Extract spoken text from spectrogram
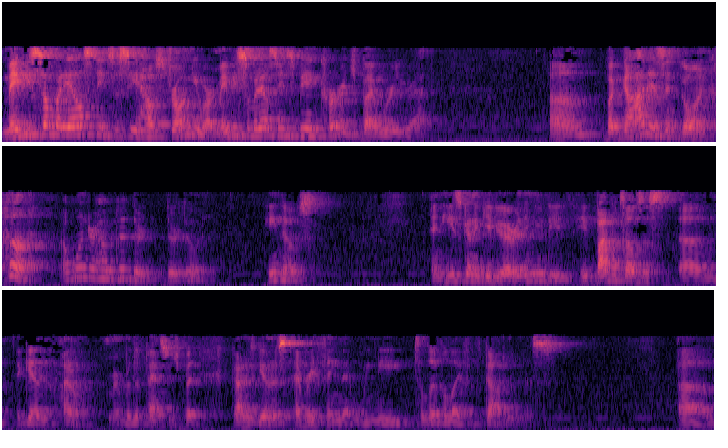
Maybe somebody else needs to see how strong you are. Maybe somebody else needs to be encouraged by where you're at. Um, but God isn't going, huh, I wonder how good they're, they're doing. He knows. And He's going to give you everything you need. The Bible tells us, um, again, I don't remember the passage, but God has given us everything that we need to live a life of godliness. Um,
